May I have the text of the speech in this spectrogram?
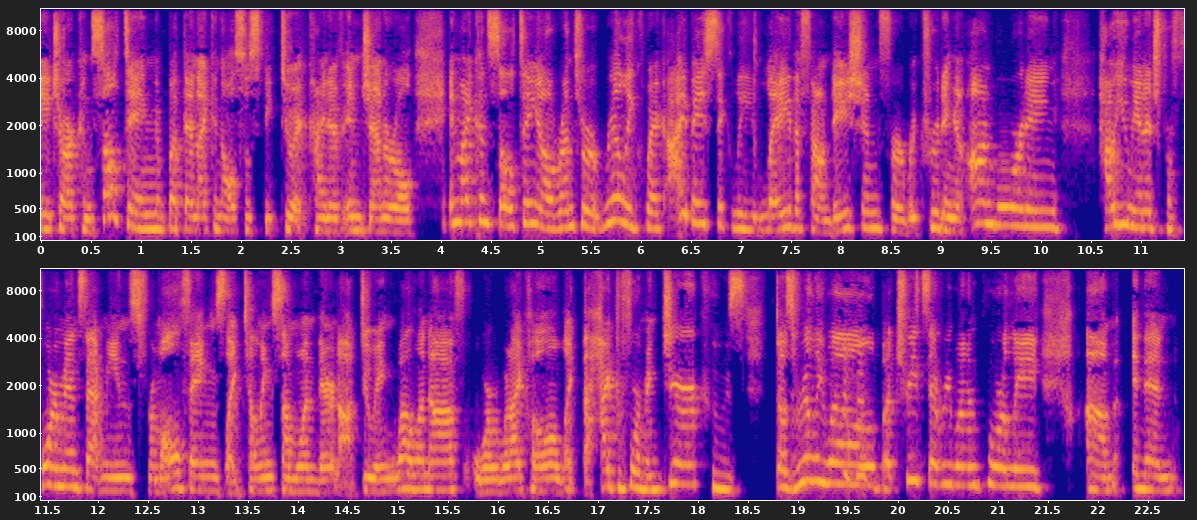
HR consulting, but then I can also speak to it kind of in general. In my consulting, and I'll run through it really quick, I basically lay the foundation for recruiting and onboarding, how you manage performance. That means from all things like telling someone they're not doing well enough, or what I call like the high performing jerk who's does really well but treats everyone poorly, um, and then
